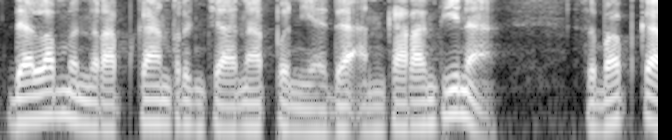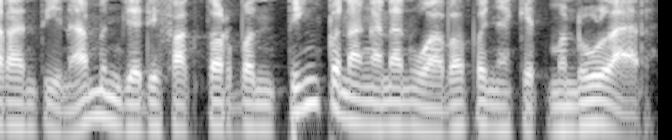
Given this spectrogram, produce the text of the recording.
dalam menerapkan rencana peniadaan karantina – sebab karantina menjadi faktor penting penanganan wabah penyakit menular.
